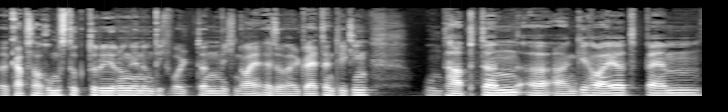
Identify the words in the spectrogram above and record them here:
Da gab es auch Umstrukturierungen und ich wollte dann mich neu, also halt weiterentwickeln und habe dann äh, angeheuert beim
